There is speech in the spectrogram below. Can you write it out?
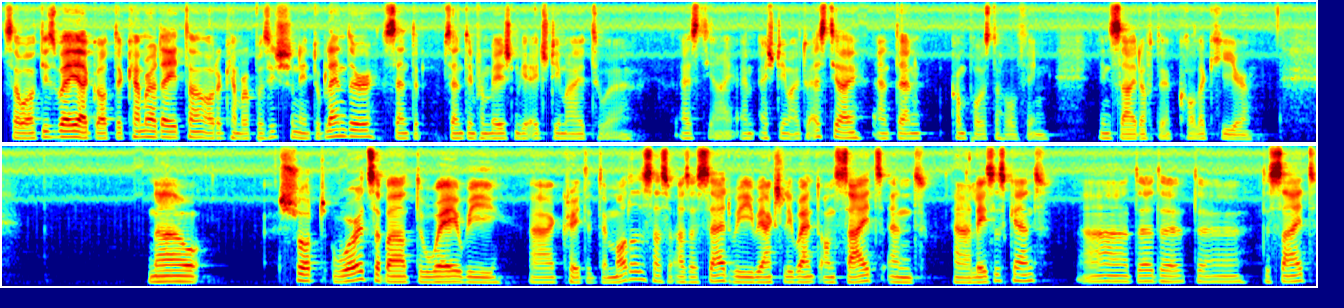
So uh, this way I got the camera data or the camera position into Blender, sent the sent information via HDMI to uh, SDI, um, HDMI to SDI, and then compose the whole thing inside of the codec here. Now, short words about the way we uh, created the models. As, as I said, we, we actually went on site and uh, laser scanned uh, the, the, the, the, site.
